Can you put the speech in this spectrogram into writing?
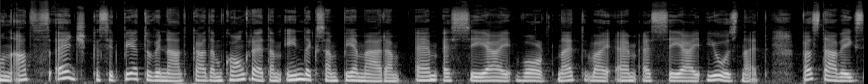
un ACES Edge, kas ir pietuvināti kādam konkrētam indeksam, piemēram, MSCI WorldNet vai MSCI UseNet, pastāvīgas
